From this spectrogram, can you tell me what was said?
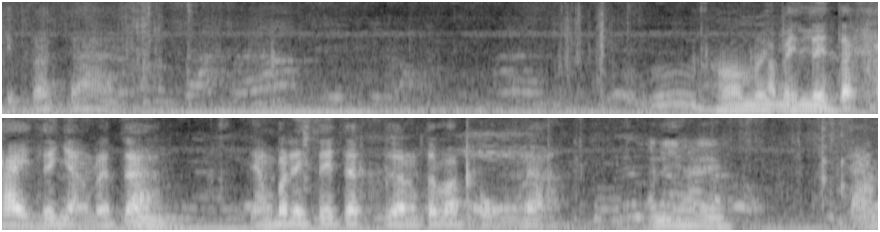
สิบแล้วจ้าหอมไม่เอาไปดีใส่ตะไคร้ใส่อย่างแล้วจ้า ยังไม่ได้ใส่ตะเครื่องแต่ว่าปรุงน่ะอันนี้ให้สาม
